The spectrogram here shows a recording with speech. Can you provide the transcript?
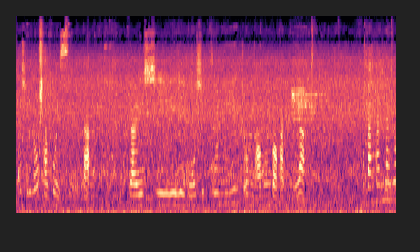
사무실로 가고 있습니다. 10시 50분이 좀 넘은 것 같아요. 금방 만나요.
